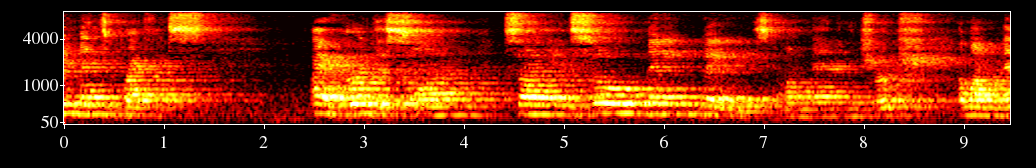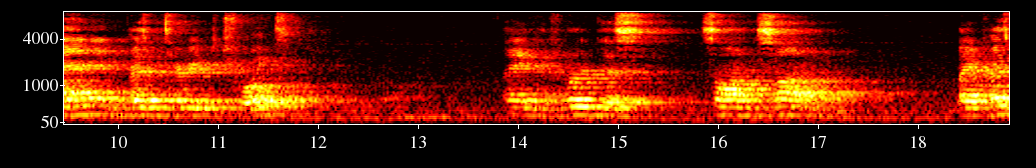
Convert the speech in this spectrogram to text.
Men's breakfasts. I have heard this song sung in so many ways among men in the church, among men in the Presbyterian Detroit. I have heard this song sung by a Presbyterian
